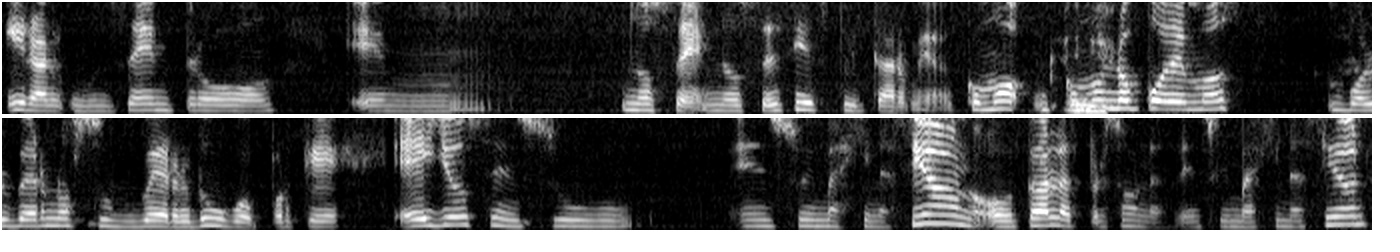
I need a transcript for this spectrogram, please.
ir a algún centro, em, no sé, no sé si explicarme. ¿Cómo, cómo Sí. no podemos volvernos su verdugo? Porque ellos en su, en su imaginación, o todas las personas en su imaginación,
